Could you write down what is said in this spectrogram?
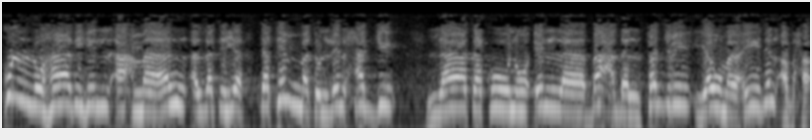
كل هذه الأعمال التي هي تتمة للحج لا تكون إلا بعد الفجر يوم عيد الأضحى.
